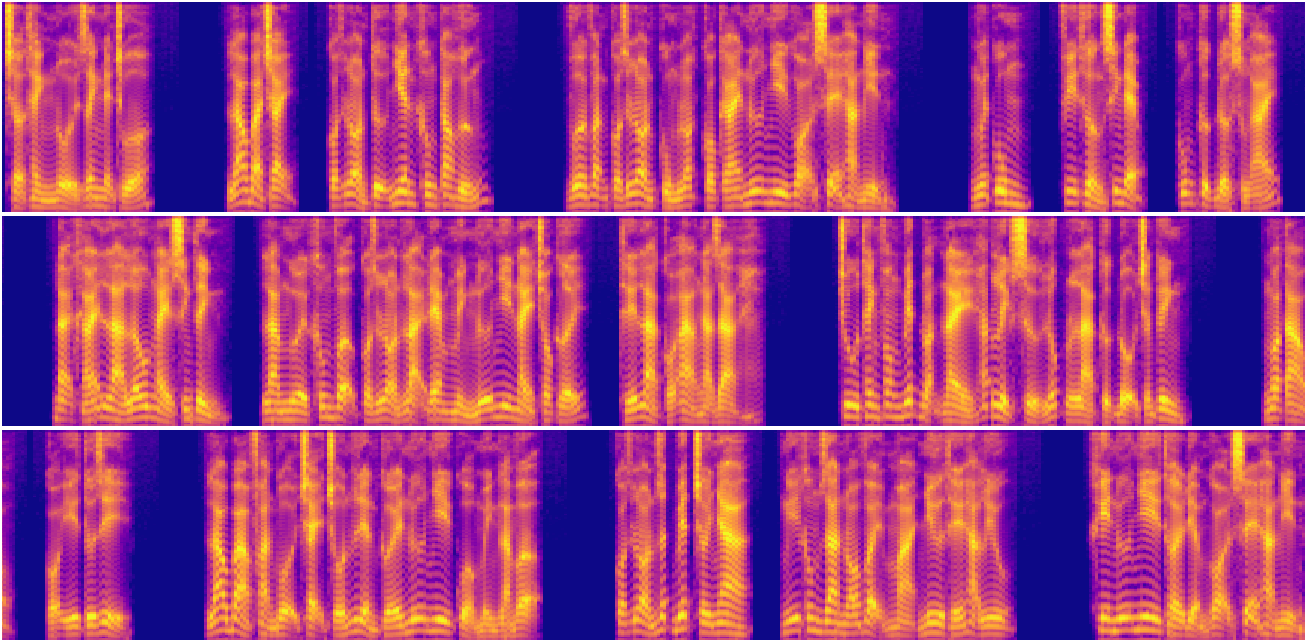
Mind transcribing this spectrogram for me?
trở thành nổi danh nện chúa. Lão bà chạy, có lòn tự nhiên không cao hứng. Vừa vặn có dưới lòn cùng lót có cái nữ nhi gọi sệ hàn nhìn nguyễn cung, phi thường xinh đẹp, cũng cực được sủng ái. Đại khái là lâu ngày sinh tình, làm người không vợ có dưới lòn lại đem mình nữ nhi này cho cưới, thế là có ả ngạ giả chu thanh phong biết đoạn này hắc lịch sử lúc là cực độ chấn kinh. Ngoa tạo, có ý tứ gì? Lão bà phản bội chạy trốn liền cưới nữ nhi của mình làm vợ. Có lòn rất biết chơi nha, nghĩ không ra nó vậy mà như thế hạ lưu. Khi nữ nhi thời điểm gọi sẽ hạ nhìn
